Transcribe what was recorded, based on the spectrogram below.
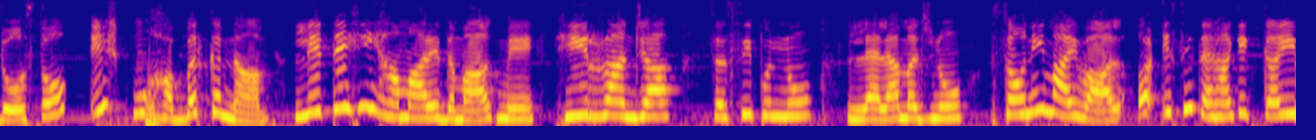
दोस्तों मोहब्बत का नाम लेते ही हमारे दिमाग में हीर रांझा ससी पुन्नू लैला मजनू सोनी माईवाल और इसी तरह के कई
